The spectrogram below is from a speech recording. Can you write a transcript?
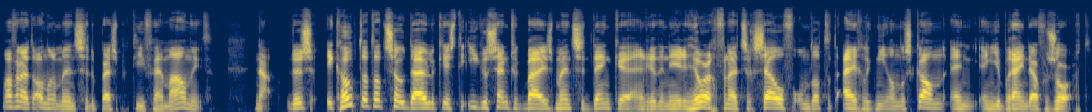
Maar vanuit andere mensen de perspectief helemaal niet. Nou, dus ik hoop dat dat zo duidelijk is. De egocentric bias, mensen denken en redeneren heel erg vanuit zichzelf, omdat het eigenlijk niet anders kan en, en je brein daarvoor zorgt.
